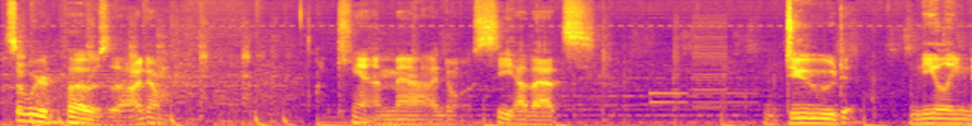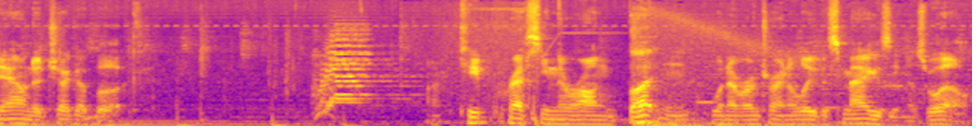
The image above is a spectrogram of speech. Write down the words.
It's a weird pose though. I don't, I can't imagine. I don't see how that's dude kneeling down to check a book. I keep pressing the wrong button whenever I'm trying to lay this magazine as well.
